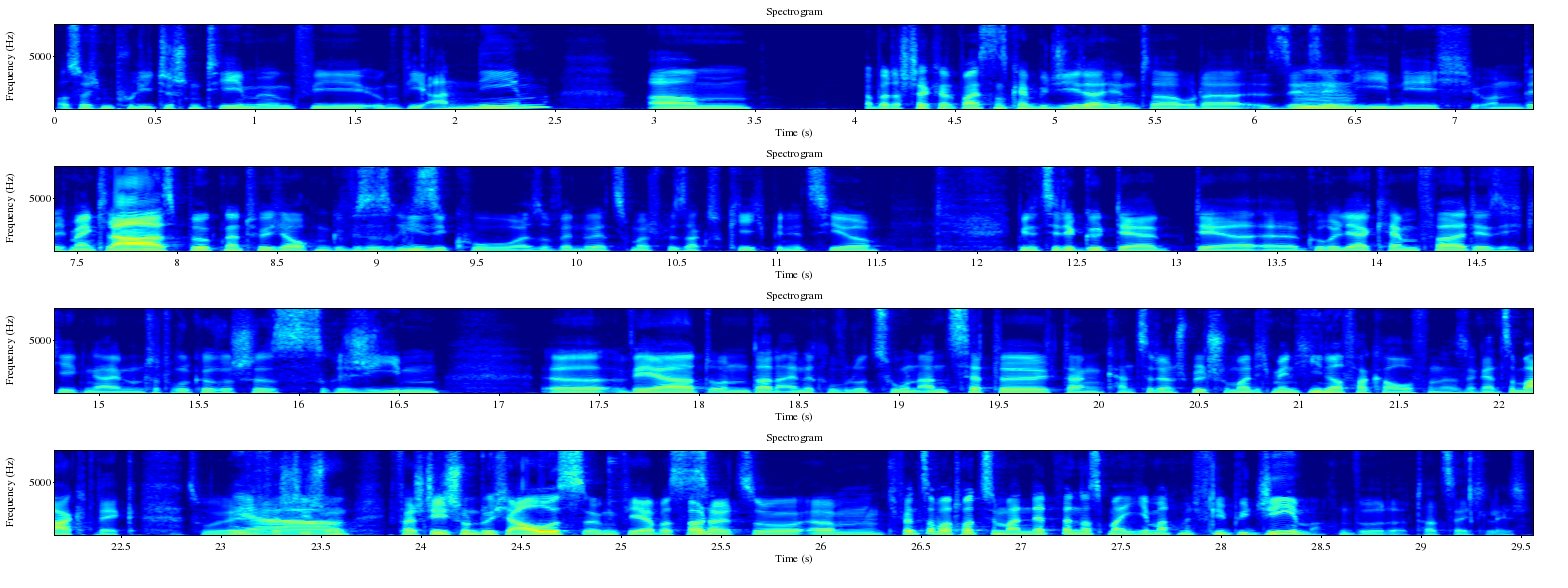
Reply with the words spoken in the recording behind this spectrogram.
aus solchen politischen Themen irgendwie, irgendwie annehmen. Ähm, aber da steckt halt meistens kein Budget dahinter oder sehr, sehr wenig. Und ich meine, klar, es birgt natürlich auch ein gewisses Risiko. Also wenn du jetzt zum Beispiel sagst, okay, ich bin jetzt hier, ich bin jetzt hier der, der, der äh, Guerillakämpfer, der sich gegen ein unterdrückerisches Regime äh, wehrt und dann eine Revolution anzettelt, dann kannst du dein Spiel schon mal nicht mehr in China verkaufen. Da ist der ganze Markt weg. So, ich Ja. verstehe schon, ich verstehe schon durchaus irgendwie, aber es ist Und- halt so, ähm, ich fände es aber trotzdem mal nett, wenn das mal jemand mit viel Budget machen würde, tatsächlich.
